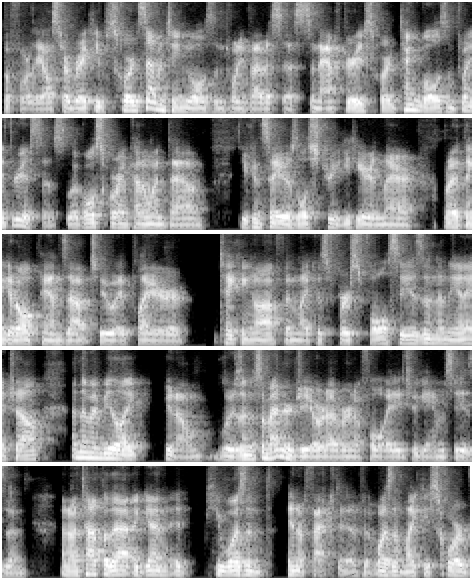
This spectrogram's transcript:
before the All Star break, he scored 17 goals and 25 assists. And after he scored 10 goals and 23 assists, the goal scoring kind of went down. You can say he was a little streaky here and there, but I think it all pans out to a player taking off in like his first full season in the NHL and then maybe like, you know, losing some energy or whatever in a full 82 game season. And on top of that, again, it he wasn't ineffective. It wasn't like he scored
